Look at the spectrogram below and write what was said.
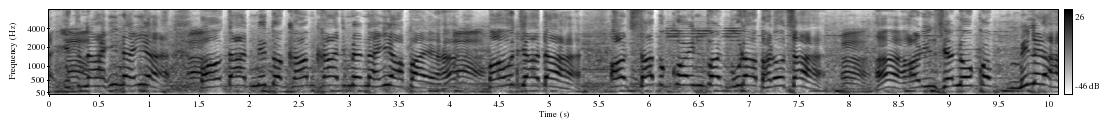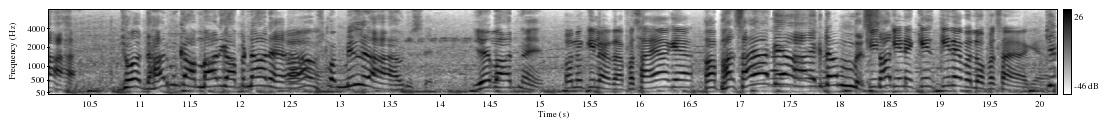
इतना ही नहीं है। बहुत आदमी तो काम काज में नहीं आ पाए हैं। हाँ। बहुत ज़्यादा है। और सबको इन पर पूरा भरोसा है। हाँ। हाँ, और इनसे लोग को मिल रहा है। जो धर्म का मार्ग अपना रहे हैं हाँ। उसको मिल रहा है उनसे। ये बात नहीं ਤੁਹਾਨੂੰ ਕੀ ਲੱਗਦਾ ਫਸਾਇਆ ਗਿਆ हाँ फंसाया गया है एकदम ਕਿ- सच ਕਿਹਨੇ ਕਿ- ਕਿਹਦੇ ਵੱਲੋਂ ਫਸਾਇਆ ਗਿਆ कि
